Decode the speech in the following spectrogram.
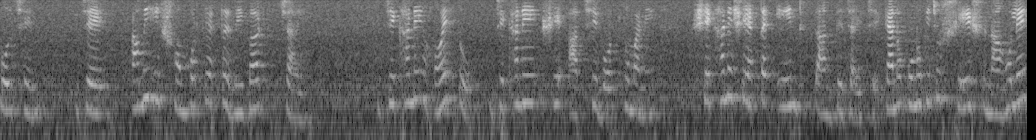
বলছেন যে, আমি এই সম্পর্কে একটা রিভার্স চাই। যেখানে হয়তো, যেখানে সে আছে বর্তমানে, সেখানে সে একটা এন্ড টানতে চাইছে। কেন কোনো কিছু শেষ না হলে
